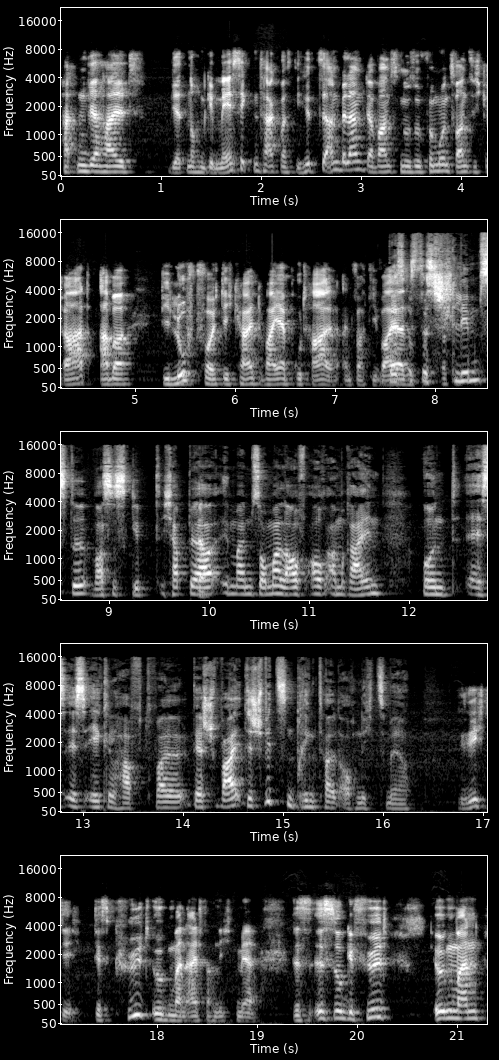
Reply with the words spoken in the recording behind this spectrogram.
hatten wir halt, wir hatten noch einen gemäßigten Tag, was die Hitze anbelangt, da waren es nur so 25 Grad, aber die Luftfeuchtigkeit war ja brutal. Einfach, die war das ja so ist das Schlimmste, was es gibt. Ich habe ja, ja, in meinem Sommerlauf auch am Rhein und es ist ekelhaft, weil der Schwe das Schwitzen bringt halt auch nichts mehr. Richtig, das kühlt irgendwann einfach nicht mehr. Das ist so gefühlt irgendwann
